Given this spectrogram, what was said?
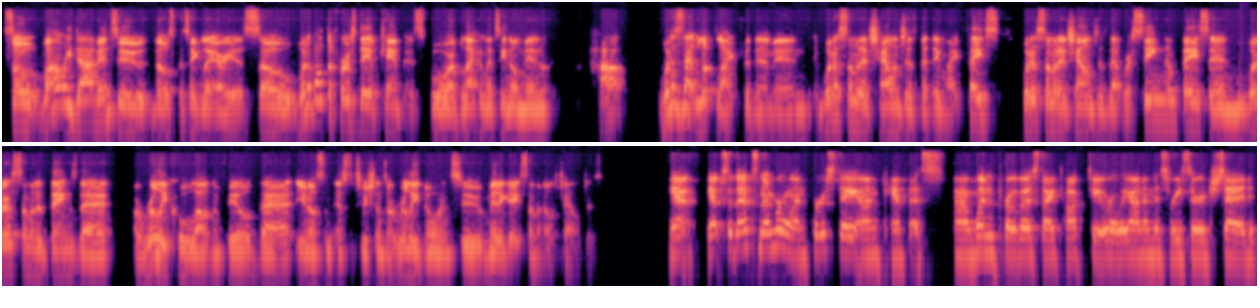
So why don't we dive into those particular areas? So what about the first day of campus for Black and Latino men? How what does that look like for them? And what are some of the challenges that they might face? What are some of the challenges that we're seeing them face? And what are some of the things that are really cool out in the field that, you know, some institutions are really doing to mitigate some of those challenges? Yeah. Yep. So that's number one, first day on campus. Uh, one provost I talked to early on in this research said,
